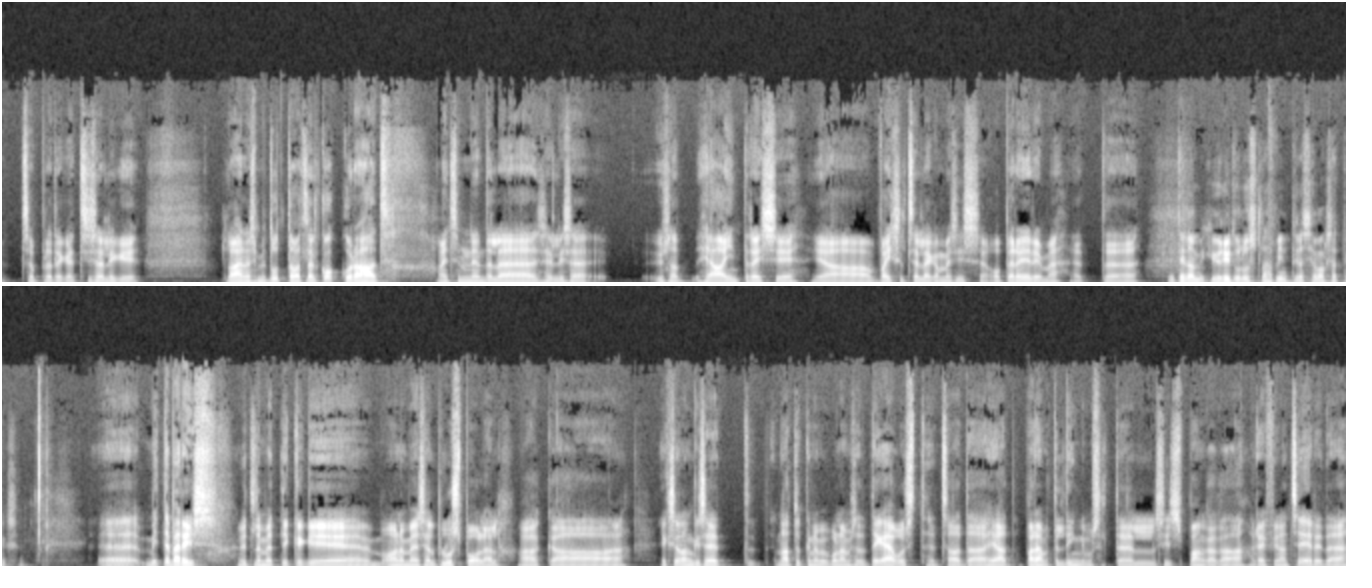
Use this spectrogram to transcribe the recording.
et sõpradega, et siis oligi, laenasime tuttavatelt kokku rahad, andsime nendele sellise üsna hea intressi ja vaikselt sellega me siis opereerime, et äh, et enamik üüritulust läheb intressimakseteks? Äh, mitte päris, ütleme, et ikkagi oleme seal plusspoolel, aga eks seal ongi see, et natukene peab olema seda tegevust, et saada head, parematel tingimustel siis pangaga refinantseerida ja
